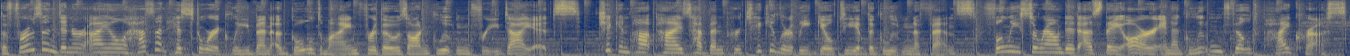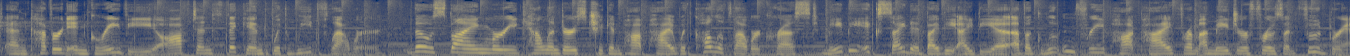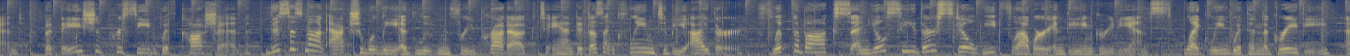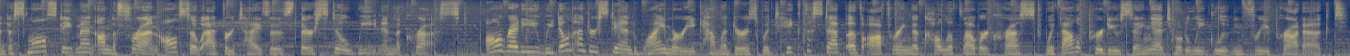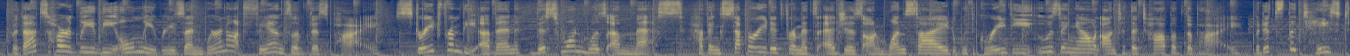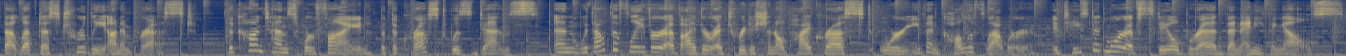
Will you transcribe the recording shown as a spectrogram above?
The frozen dinner aisle hasn't historically been a gold mine for those on gluten free diets. Chicken pot pies have been particularly guilty of the gluten offense, fully surrounded as they are in a gluten filled pie crust and covered in gravy, often thickened with wheat flour. Those spying Marie Callender's chicken pot pie with cauliflower crust may be excited by the idea of a gluten free pot pie from a major frozen food brand, but they should proceed with caution. This is not actually a gluten free product, and it doesn't claim to be either. Flip the box, and you'll see there's still wheat flour in the ingredients, likely within the gravy, and a small statement on the front also advertises there's still wheat in the crust. Already, we don't understand why Marie Callender's would take the step of offering a cauliflower crust without producing a totally gluten free product. But that's hardly the only reason we're not fans of this pie. Straight from the oven, this one was a mess, having separated from its edges on one side with gravy oozing out onto the top of the pie. But it's the taste that left us truly unimpressed. The contents were fine, but the crust was dense. And without the flavor of either a traditional pie crust or even cauliflower, it tasted more of stale bread than anything else.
